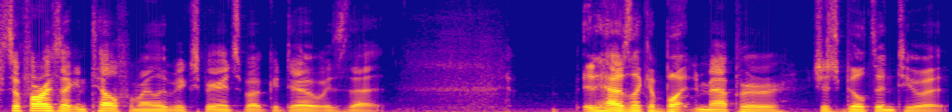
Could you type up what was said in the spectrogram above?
so far as I can tell from my limited experience about Godot is that it has like a button mapper just built into it.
